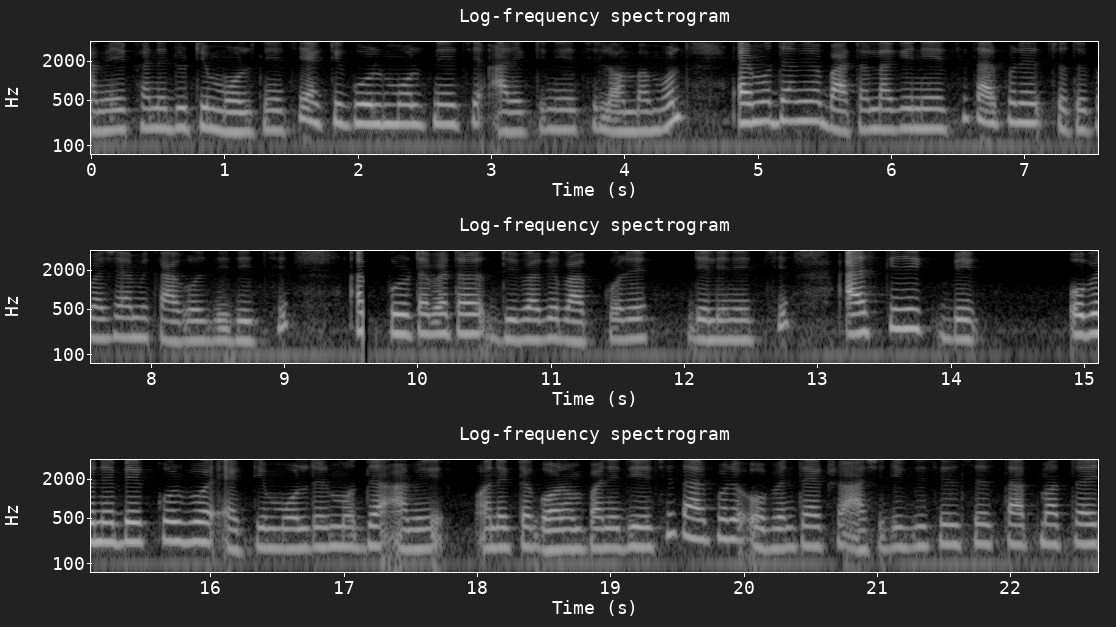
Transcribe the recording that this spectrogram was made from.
আমি এখানে দুটি মোল্ড নিয়েছি। একটি গোল মোল্ড নিয়েছি, আরেকটি নিয়েছি লম্বা মোল্ড। এর মধ্যে আমি বাটার লাগিয়ে নিয়েছি, তারপরে চতুর্পাশে আমি কাগজ দিয়ে দিচ্ছি। পুরোটা ব্যাটার দুই ভাগে ভাগ করে ঢেলে নিচ্ছি। আজকে বেক ওভেনে বেক করব একটি মোল্ডের মধ্যে আমি অনেকটা গরম পানি দিয়েছি। তারপরে ওভেনটা একশো আশি ডিগ্রি সেলসিয়াস তাপমাত্রায়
